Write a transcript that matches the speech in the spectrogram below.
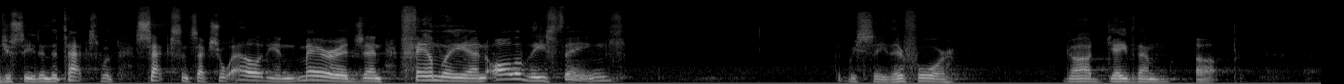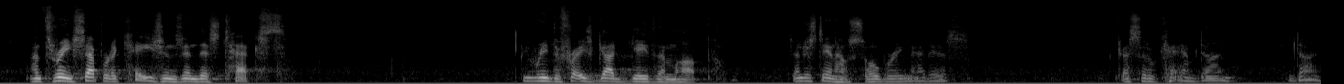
And you see it in the text with sex and sexuality and marriage and family and all of these things that we see. Therefore, God gave them up. On three separate occasions in this text, You read the phrase, God gave them up. Do you understand how sobering that is? God said, Okay, I'm done. I'm done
